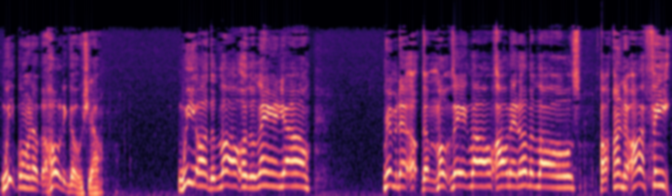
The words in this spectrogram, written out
We born of the Holy Ghost, y'all. We are the law of the land, y'all. Remember that uh, the Mosaic law, all that other laws are under our feet.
